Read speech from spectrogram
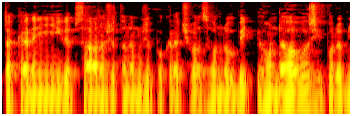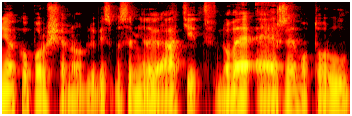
také není nikde psáno, že to nemůže pokračovat s Hondou. Honda hovoří podobně jako Porsche. No, kdybychom se měli vrátit v nové éře motorů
